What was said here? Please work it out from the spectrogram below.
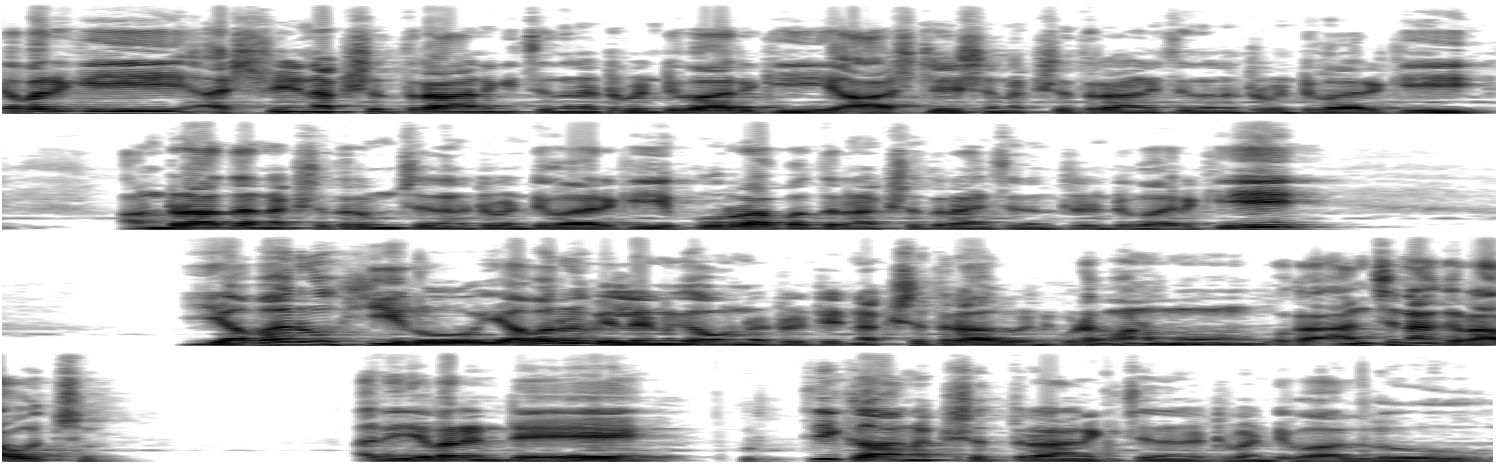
ఎవరికి? అశ్విని నక్షత్రానికి చెందినటువంటి వారికి ఆశ్లేష నక్షత్రానికి చెందినటువంటి వారికి అనురాధ నక్షత్రం చెందినటువంటి వారికి పూర్వాభద్ర నక్షత్రానికి చెందినటువంటి వారికి ఎవరు హీరో ఎవరు విలన్గా ఉన్నటువంటి నక్షత్రాలు అని కూడా మనము ఒక అంచనాకు రావచ్చు. అది ఎవరంటే కృత్తికా నక్షత్రానికి చెందినటువంటి వాళ్ళు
